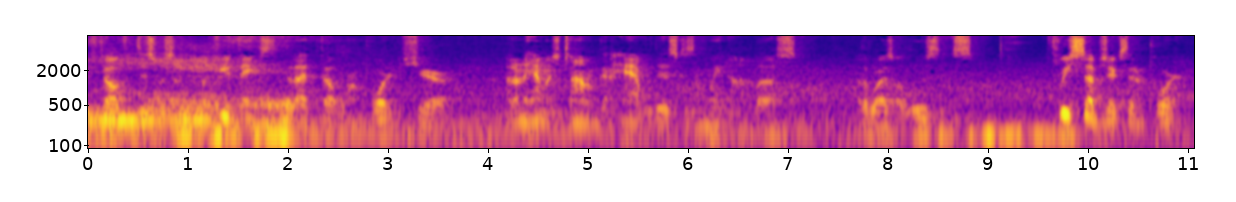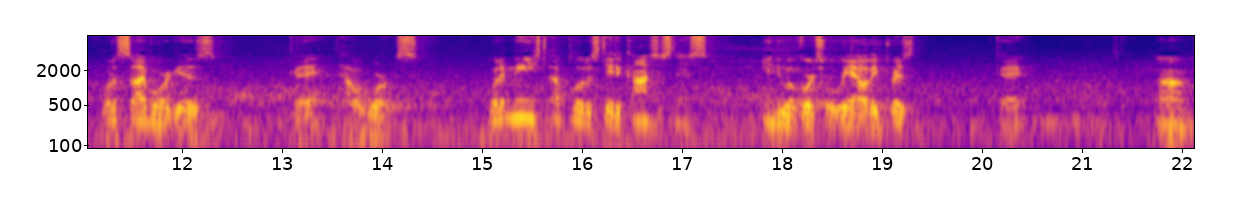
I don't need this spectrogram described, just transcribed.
felt that this was a, a few things that I felt were important to share. I don't know how much time I'm going to have with this because I'm waiting on a bus. Otherwise, I'll lose this. Three subjects that are important what a cyborg is, okay, how it works, what it means to upload a state of consciousness into a virtual reality prison, okay. Um,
